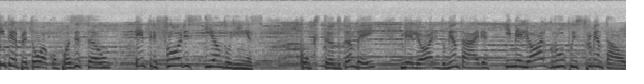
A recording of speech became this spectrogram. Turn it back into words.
interpretou a composição Entre Flores e Andorinhas, conquistando também melhor indumentária e melhor grupo instrumental.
